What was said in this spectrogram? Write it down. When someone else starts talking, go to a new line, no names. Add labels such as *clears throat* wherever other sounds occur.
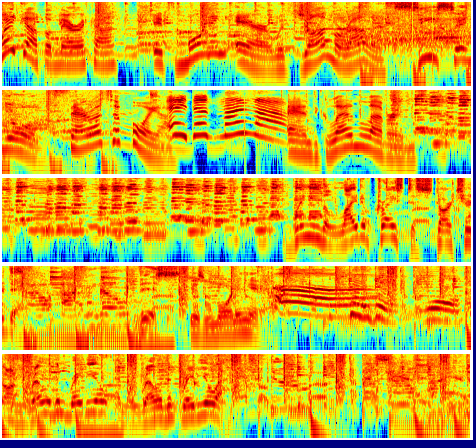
Wake up, America. It's Morning Air with John Morales,
Si, senor.
Sarah Tafoya,
Hey, that's Mama.
and Glen Lewerenz.
Bringing the light of Christ to start your day. This is Morning Air *laughs* on Relevant Radio and the Relevant Radio app.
